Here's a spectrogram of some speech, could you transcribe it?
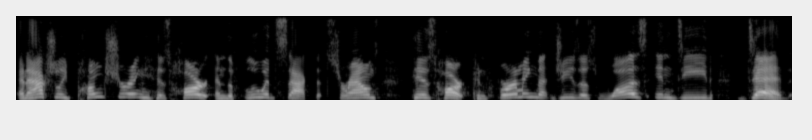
and actually puncturing his heart and the fluid sac that surrounds his heart, confirming that Jesus was indeed dead.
